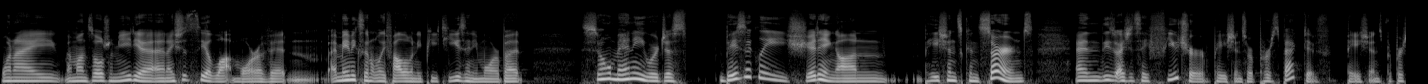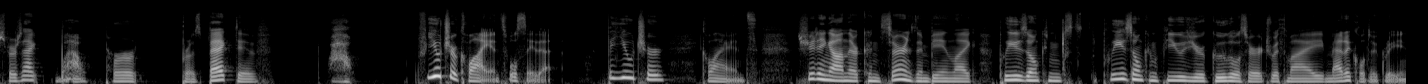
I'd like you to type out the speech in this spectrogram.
when I am on social media, and I should see a lot more of it. And I maybe because I don't really follow any PTs anymore, but so many were just basically shitting on patients' concerns, and these I should say future patients or prospective patients. Per, per, wow, per prospective, wow, future clients. We'll say that future clients shitting on their concerns and being like, please don't con- please don't confuse your Google search with my medical degree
